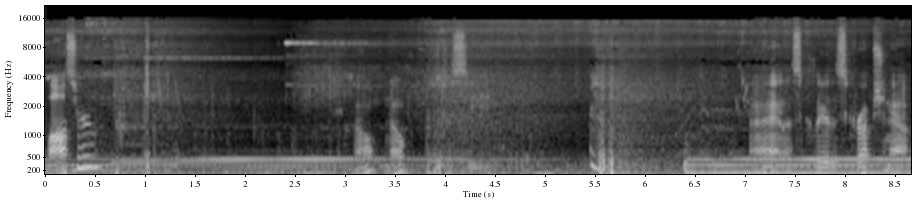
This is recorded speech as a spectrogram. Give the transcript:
boss room? Let's clear this corruption out.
